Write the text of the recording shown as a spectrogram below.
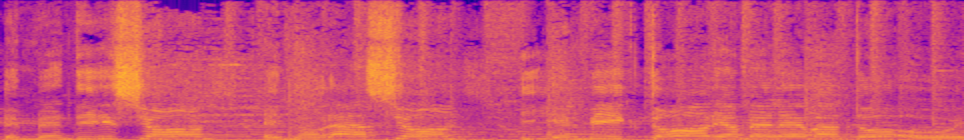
En bendición, en oración y en victoria me levanto hoy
